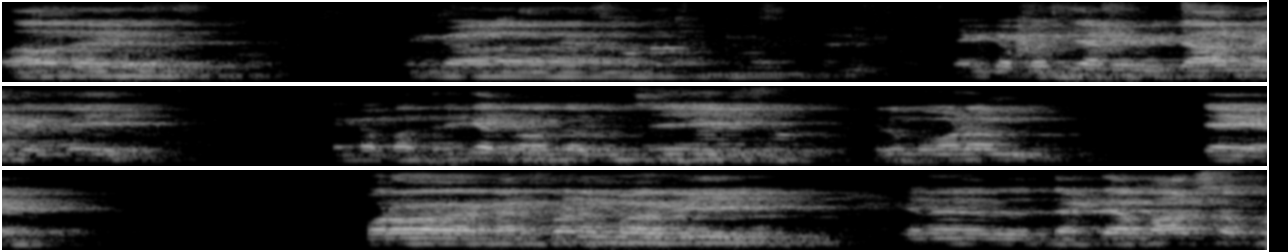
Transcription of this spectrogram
அதாவது எங்க எங்க பத்தி அவை விசாரணைக்கு எங்கள் பத்திரிக்கை பிரபந்தம் வச்சு திருமணம் ஜெய. அப்புறம் கற்பனை மாதிரி எனது தட்டா வாட்ஸ்அப்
